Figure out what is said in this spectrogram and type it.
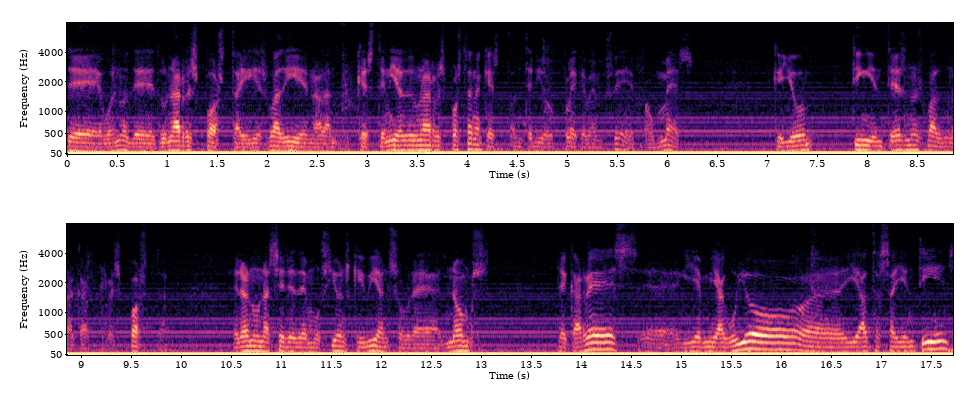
de, bueno, de donar resposta. I es va dir en que es tenia de donar resposta en aquest anterior ple que vam fer fa un mes que jo tingui entès no es va donar cap resposta. Eren una sèrie d'emocions que hi havia sobre noms de carrers eh, Guillem i Agulló eh, i altres saientins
